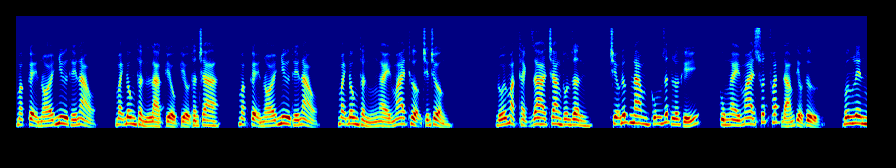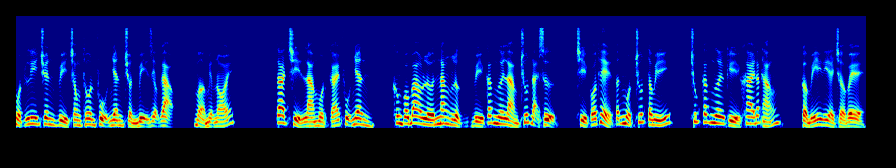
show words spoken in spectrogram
mặc kệ nói như thế nào, mạnh đông thần là kiểu kiểu thân cha, mặc kệ nói như thế nào, mạnh đông thần ngày mai thượng chiến trường. Đối mặt thạch gia trang thôn dân, triệu đức nam cũng rất lớn khí, cùng ngày mai xuất phát đám tiểu tử, bưng lên một ly chuyên vì trong thôn phụ nhân chuẩn bị rượu gạo, mở miệng nói. Ta chỉ là một cái phụ nhân, không có bao lớn năng lực vì các ngươi làm chút đại sự, chỉ có thể tận một chút tâm ý, chúc các ngươi kỳ khai đắc thắng, cẩm ý lìa trở về.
